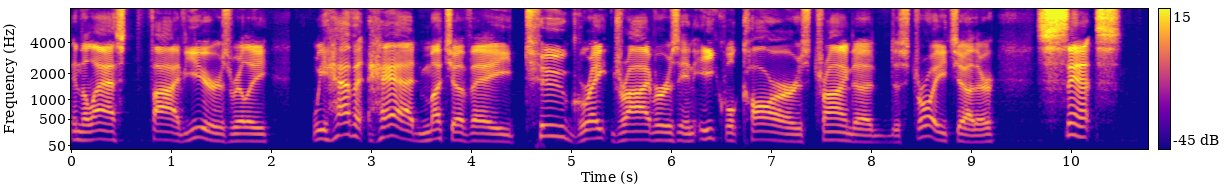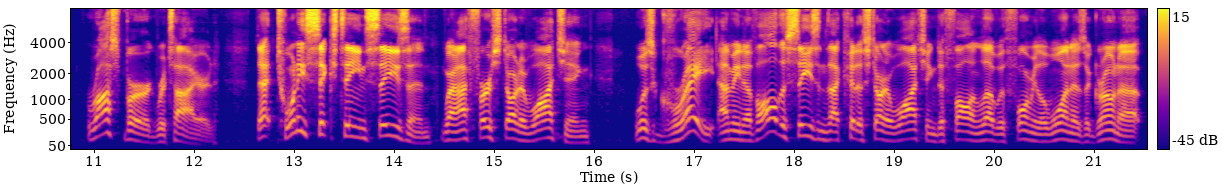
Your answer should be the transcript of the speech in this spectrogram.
in the last five years, really, we haven't had much of a two great drivers in equal cars trying to destroy each other since Rosberg retired. That 2016 season, where I first started watching, was great. I mean, of all the seasons I could have started watching to fall in love with Formula One as a grown up,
